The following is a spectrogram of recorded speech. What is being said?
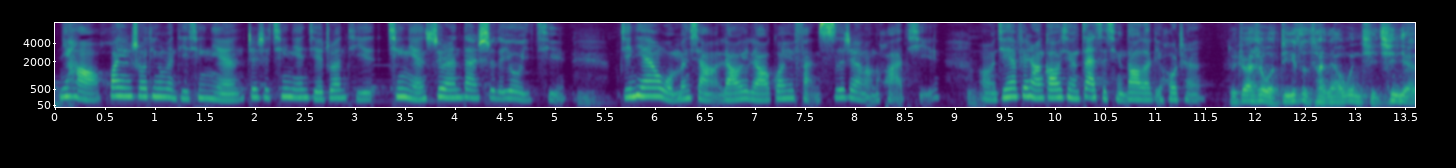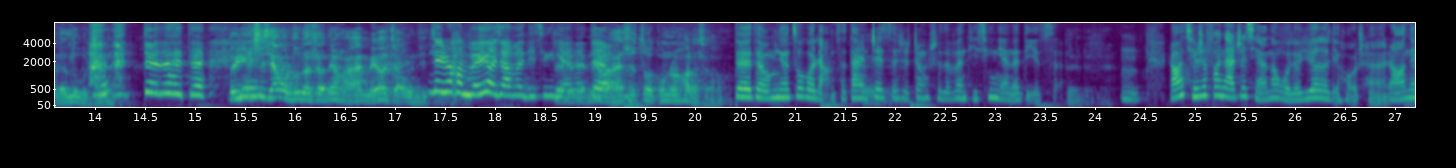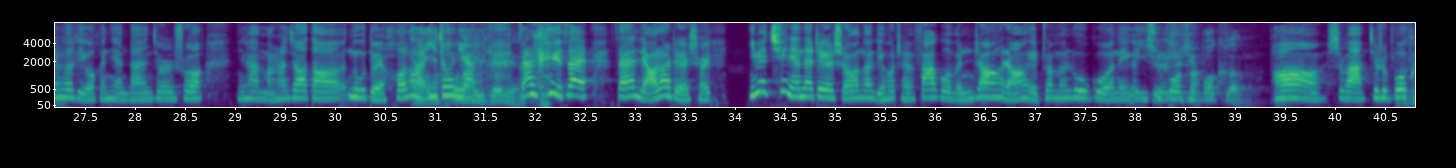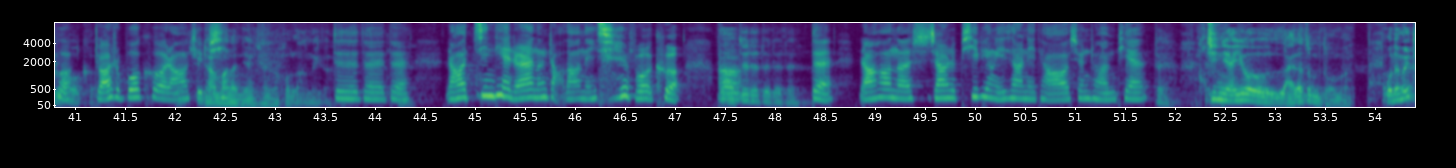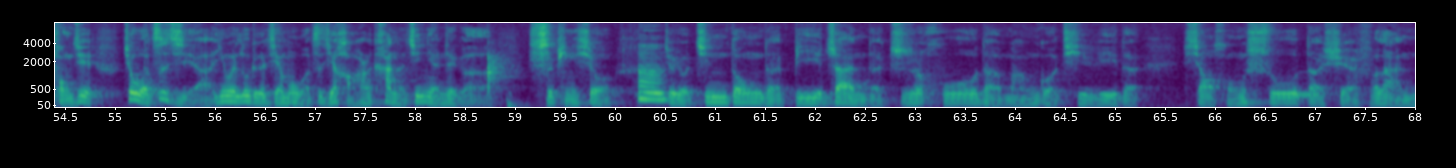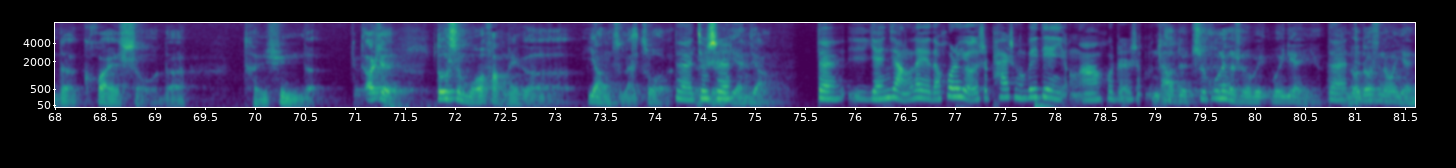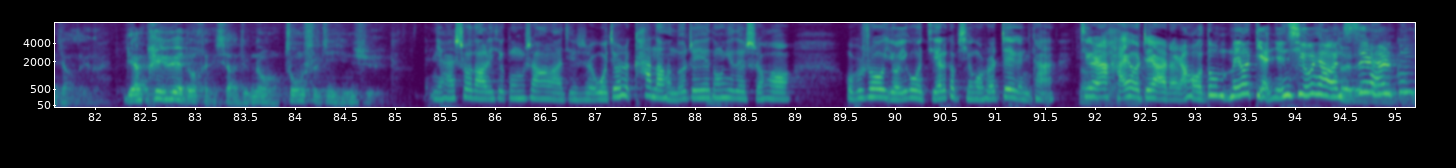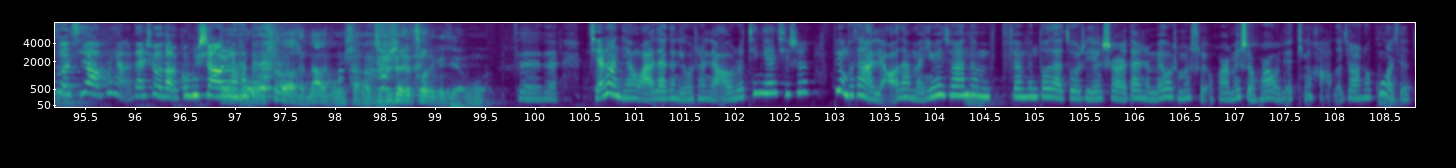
你好，欢迎收听《问题青年》，这是青年节专题《青年虽然但是》的又一期。嗯，今天我们想聊一聊关于反思这样的话题。嗯，今天非常高兴再次请到了李厚辰。对，这还是我第一次参加《问题青年》的录制。对对对，对，因为之前我录的时候，那会儿还没有叫《问题青年》，那时候还没有叫《问题青年》的，对，那会儿还是做公众号的时候。对对，我们已经做过两次，但是这次是正式的《问题青年》的第一次。对对对。嗯，然后其实放假之前呢，我就约了李厚辰，然后那时候的理由很简单，就是说，你看马上就要到怒怼后浪一周年，一周年，咱可以再再来聊聊这个事儿。因为去年在这个时候呢，李厚辰发过文章，然后也专门录过那个一期播客。播客。哦，是吧？就是播客，主要是播客，然后去他妈的年轻人后浪那个。对对对对，然后今天仍然能找到那期播客。啊，对对对对对。对，然后呢，实际上是批评了一下那条宣传片。对，今年又来了这么多嘛，我都没统计，就我自己啊，因为录这个节目，我自己好好看的，今年这个视频秀，嗯，就有京东的、B 站的、知乎的、芒果 TV 的。小红书的、雪佛兰的、快手的、腾讯的，而且都是模仿那个样子来做的。对，就是演讲。对，演讲类的，或者有的是拍成微电影啊，或者什么的。啊，对，知乎那个是个微微电影，对，很多都是那种演讲类的，连配乐都很像，就那种中式进行曲。你还受到了一些工伤了，其实我就是看到很多这些东西的时候。我不是说有一个我截了个屏，我说这个你看，竟然还有这样的，然后我都没有点进去。我想，虽然是工作需要，不想再受到工伤了。我受到很大的工伤，就是做这个节目。对对对，前两天我还在跟李厚春聊，我说今年其实并不太想聊他们，因为虽然他们纷纷都在做这些事儿，但是没有什么水花，没水花，我觉得挺好的，就让它过去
